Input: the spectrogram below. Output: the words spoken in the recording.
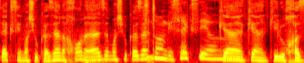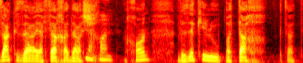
סקסי משהו כזה נכון? היה איזה משהו כזה? Strong is sexy או כן כן כאילו חזק זה היפה החדש. נכון. נכון? וזה כאילו פתח קצת.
